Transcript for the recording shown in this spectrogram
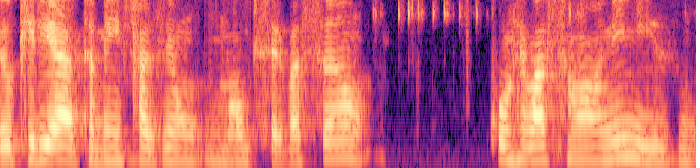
eu queria também fazer uma observação com relação ao animismo.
